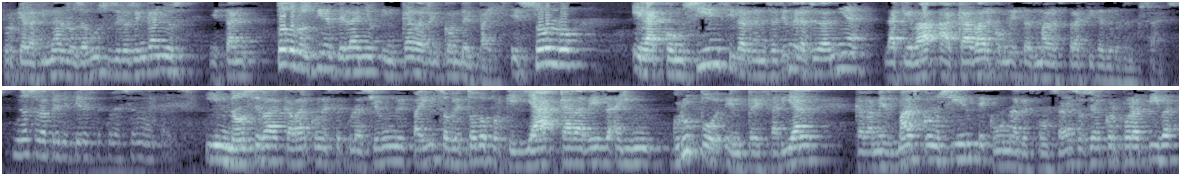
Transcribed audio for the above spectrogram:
porque al final los abusos y los engaños están todos los días del año en cada rincón del país. Es solo la conciencia y la organización de la ciudadanía la que va a acabar con estas malas prácticas de los empresarios. No se va a permitir especulación en el país. Y no se va a acabar con la especulación en el país, sobre todo porque ya cada vez hay un grupo empresarial cada vez más consciente, con una responsabilidad social corporativa,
